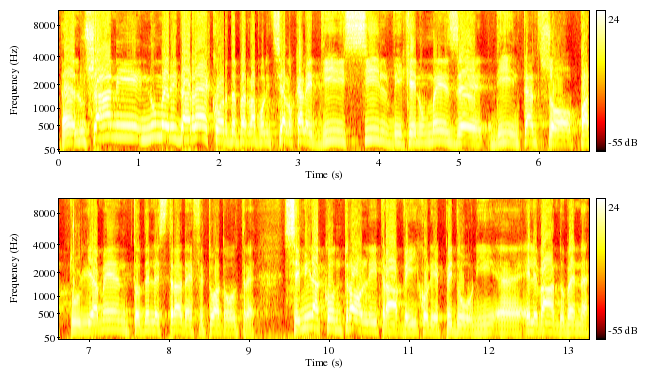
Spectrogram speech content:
eh, Luciani, numeri da record per la polizia locale di Silvi che in un mese di intenso pattugliamento delle strade ha effettuato oltre 6.000 controlli tra veicoli e pedoni eh, elevando ben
